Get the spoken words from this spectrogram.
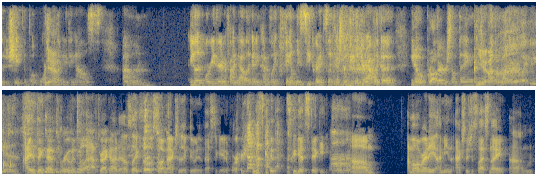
to shape the book more Yeah. than anything else um are you like worried you're going to find out like any kind of like family secrets like there's to be like you're going to have like a you know brother or something Yeah. another mother like gonna I didn't think that through until after I got it. I was like, oh, so I'm actually like doing investigative work. this could this could get sticky. uh-huh. Um, I'm already. I mean, actually, just last night, um,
